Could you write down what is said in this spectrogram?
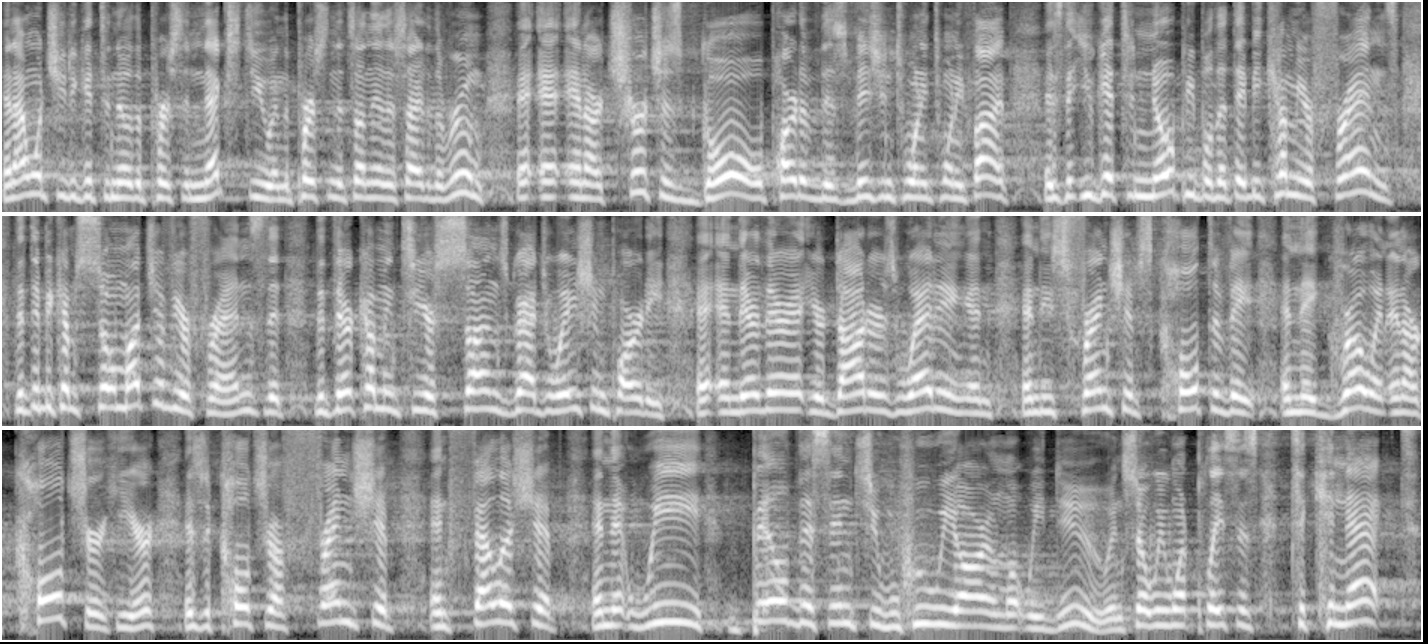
and I want you to get to know the person next to you and the person that's on the other side of the room. And, and our church's goal, part of this Vision 2025, is that you get to know people, that they become your friends, that they become so much of your friends that, that they're coming to your son's graduation party and, and they're there at your daughter's wedding. And, and these friendships cultivate and they grow. And, and our culture here is a culture of friendship and fellowship, and that we build this into who we are what we do. And so we want places to connect.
